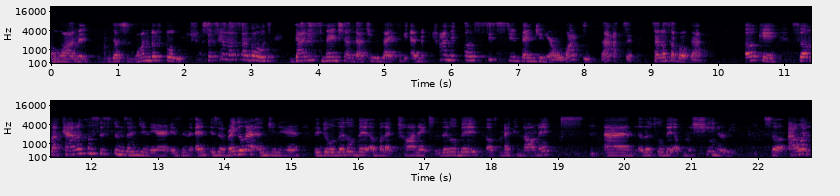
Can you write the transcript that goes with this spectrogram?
one. That's wonderful. So tell us about Daddy's mentioned that you would like to be a mechanical systems engineer. What is that? Tell us about that. Okay, so mechanical systems engineer is an is a regular engineer. They do a little bit of electronics, a little bit of mechanomics, and a little bit of machinery. So I want,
